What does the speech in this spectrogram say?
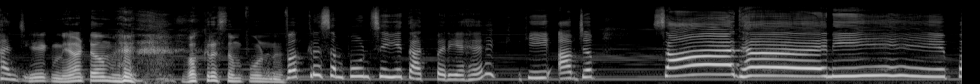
हाँ जी। एक नया टर्म है वक्र संपूर्ण। वक्र संपूर्ण से ये तात्पर्य है कि आप जब साधनी प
